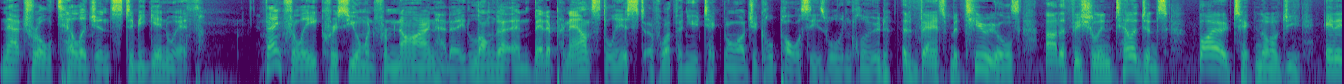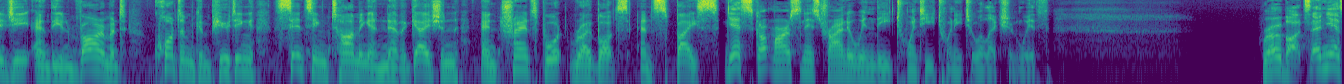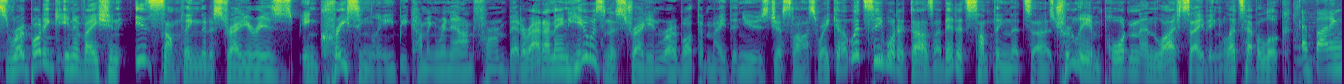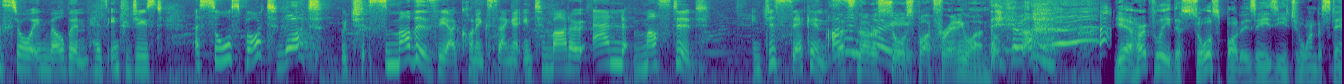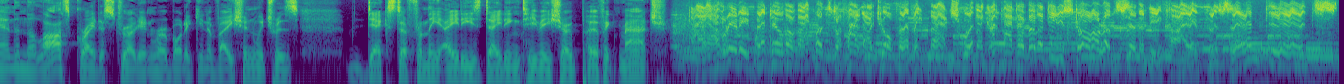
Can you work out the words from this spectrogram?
natural intelligence to begin with. Thankfully, Chris Ullman from Nine had a longer and better pronounced list of what the new technological policies will include. Advanced materials, artificial intelligence, biotechnology, energy and the environment, quantum computing, sensing, timing and navigation, and transport, robots, and space. Yes, Scott Morrison is trying to win the 2022 election with robots. And yes, robotic innovation is something that Australia is increasingly becoming renowned for and better at. I mean, here was an Australian robot that made the news just last week. Uh, let's see what it does. I bet it's something that's uh, truly important and life saving. Let's have a look. A Bunnings store in Melbourne has introduced a sore spot. What? Which smothers the iconic Sanger in tomato and mustard in just seconds. That's not a sore spot for anyone. Yeah, hopefully the sore spot is easier to understand than the last great Australian robotic innovation, which was Dexter from the 80s dating TV show Perfect Match. I have really bent over backwards to find out your perfect match with a compatibility score of 75%. It's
